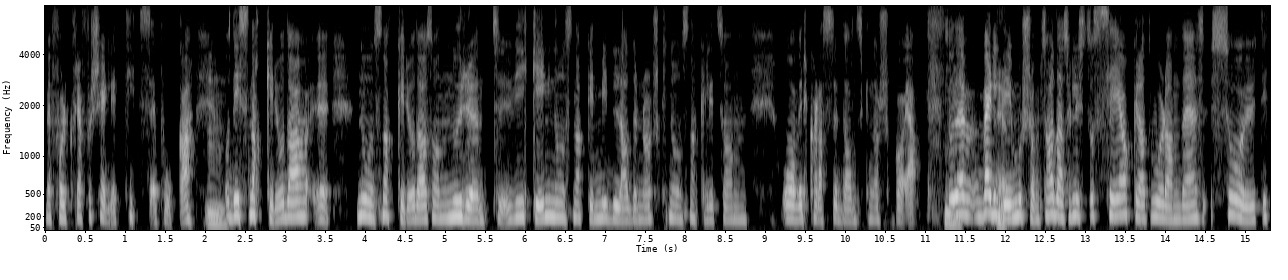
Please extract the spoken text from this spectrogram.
med folk fra forskjellige tidsepoker. Mm. Og de snakker jo da eh, Noen snakker jo da sånn norrønt viking, noen snakker middelaldernorsk, noen snakker litt sånn overklasse dansk-norsk og ja. Så det er veldig morsomt. Så hadde jeg så lyst til å se akkurat hvordan det så ut i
